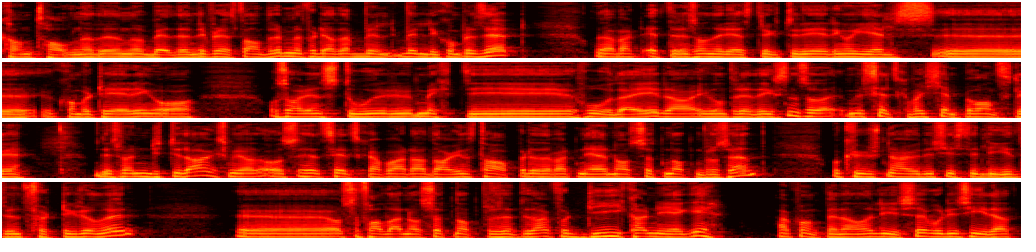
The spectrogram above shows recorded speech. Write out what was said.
kan tallene noe bedre enn de fleste andre, men fordi at det er veld- veldig komplisert. Og det har vært etter en sånn restrukturering og gjeldskonvertering. og og så har de en stor, mektig hovedeier, da, Jon Fredriksen, så selskapet er kjempevanskelig. Det som er nytt i dag, som gjør at selskapet er da dagens taper, det har vært ned nå 17-18 og kursen har jo de siste ligget rundt 40 kroner. Uh, og så faller den nå 17-18 i dag, fordi Carnegie har kommet med en analyse hvor de sier at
